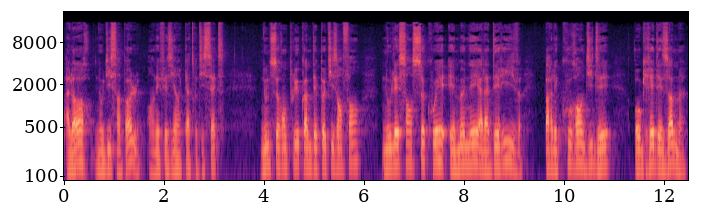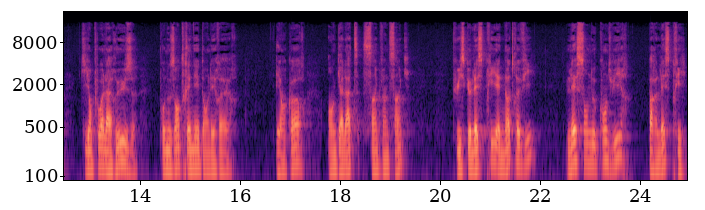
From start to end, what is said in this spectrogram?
Alors, nous dit Saint Paul en Éphésiens 4, 17, nous ne serons plus comme des petits enfants, nous laissant secouer et mener à la dérive par les courants d'idées au gré des hommes qui emploient la ruse pour nous entraîner dans l'erreur. Et encore, en Galates 5, 25, Puisque l'Esprit est notre vie, laissons-nous conduire par l'Esprit.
